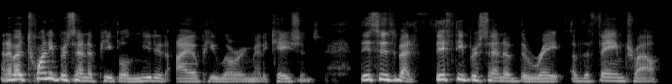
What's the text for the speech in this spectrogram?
And about 20% of people needed IOP lowering medications. This is about 50% of the rate of the FAME trial.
